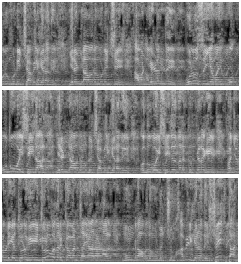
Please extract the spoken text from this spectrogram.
ஒரு முடிச்சு அவிழ்கிறது. இரண்டாவது முடிச்சு அவன் எழுந்து ஒழு செய்யவன் உதுவை செய்தால் இரண்டாவது முடிச்சு அவிழ்கிறது. ஒதுவை செய்ததற்கு பிறகு பஜருடைய தொழுகையை தொழுவதற்கு அவன் தயாரானால் மூன்றாவது முடிச்சும் அவிழ்கிறது. ஷைத்தான்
